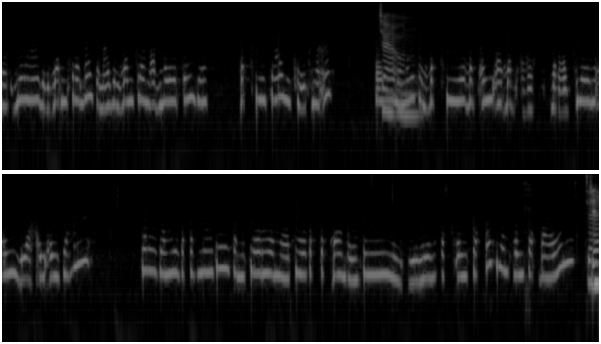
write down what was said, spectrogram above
មកយើងណាយើងបំក្រំហើយចំណាយយើងបំក្រំអត់មើលទេយើងបាត់គ្នាចោលវាគ្រោះថ្នាក់ខ្ញុំបាត់គ្នាបាត់អីអត់បាត់អត់បាត់ភ្លើងអីវាអីអីចឹងណាចឹងខ្ញុំមានតែប៉ុណ្្នឹងទេខ្ញុំចូលរួមមកធ្វើទឹកទឹកបងទាំងពីរមានទឹកអីទឹកទៅខ្ញុំធ្វើទឹកដែរចា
